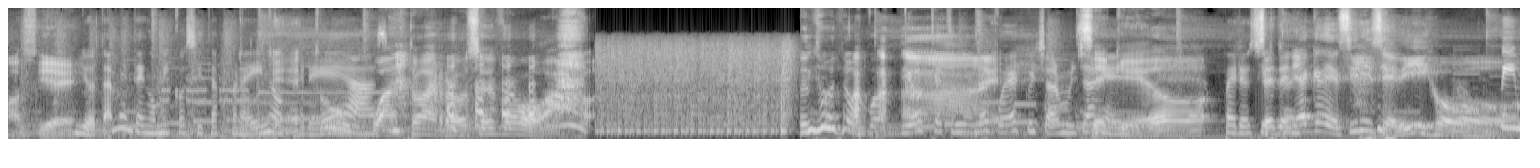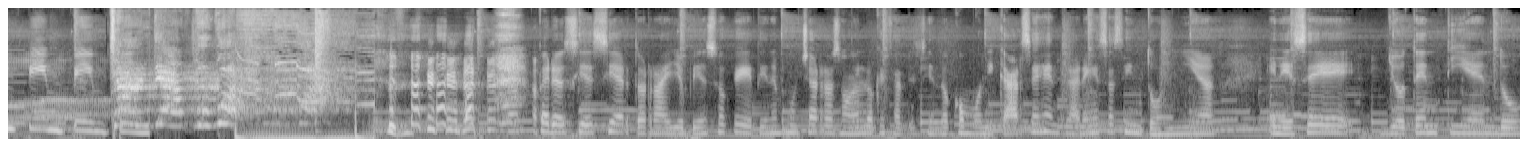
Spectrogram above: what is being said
Así es. Yo también tengo mis cositas por ahí, no ¿Tienes tú creas. ¿Cuántos arroces fue? No, no, por Dios, que tú no le puedes escuchar mucha Se gente. quedó. Pero sí se tenía que decir y se dijo. Pim, pim, pim, pim. Pero sí es cierto, Ray, yo pienso que tienes mucha razón en lo que estás diciendo. Comunicarse es entrar en esa sintonía, en ese yo te entiendo,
